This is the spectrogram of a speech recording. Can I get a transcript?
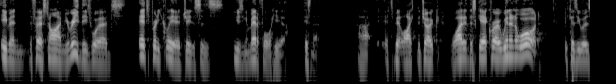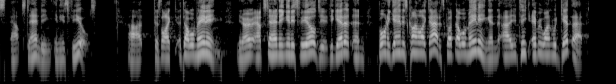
even the first time you read these words, it's pretty clear Jesus is using a metaphor here, isn't it? Uh, it's a bit like the joke why did the scarecrow win an award? Because he was outstanding in his field. Uh, there's like a double meaning, you know, outstanding in his field. Do you, do you get it? And born again is kind of like that. It's got double meaning, and uh, you'd think everyone would get that.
